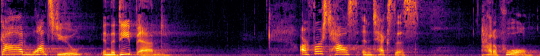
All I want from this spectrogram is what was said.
God wants you in the deep end. Our first house in Texas had a pool.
